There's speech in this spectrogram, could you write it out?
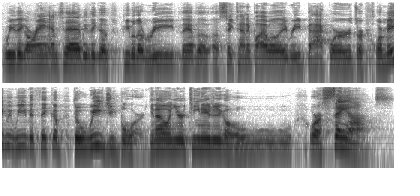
We think of ram's head. We think of people that read, they have a, a, satanic Bible, they read backwards. Or, or maybe we even think of the Ouija board. You know, when you're a teenager, you go, oh, or a seance.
